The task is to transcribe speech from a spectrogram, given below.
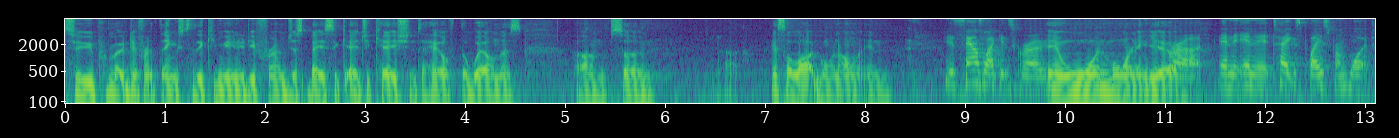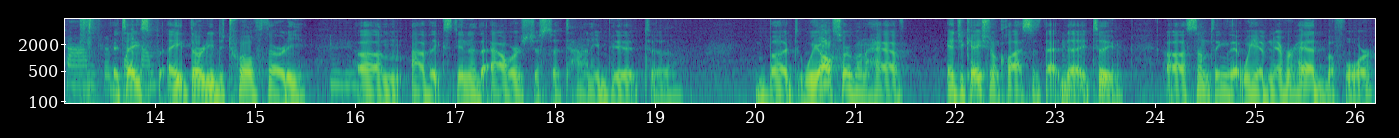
to promote different things to the community from just basic education to health, the wellness. Um, so uh, it's a lot going on in It sounds like it's growing. in one morning. Yeah, Right. And, and it takes place from what time to what it takes time? 8:30 to 12:30. Um, I've extended the hours just a tiny bit, uh, but we also are going to have educational classes that day too. Uh, something that we have never had before,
